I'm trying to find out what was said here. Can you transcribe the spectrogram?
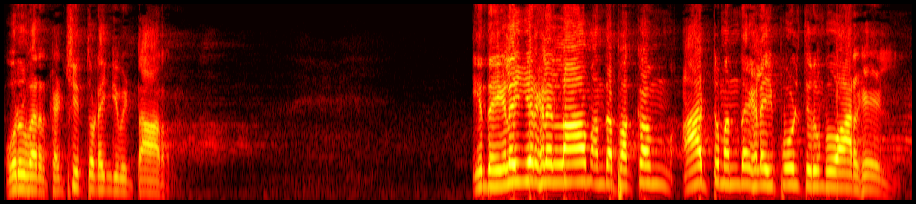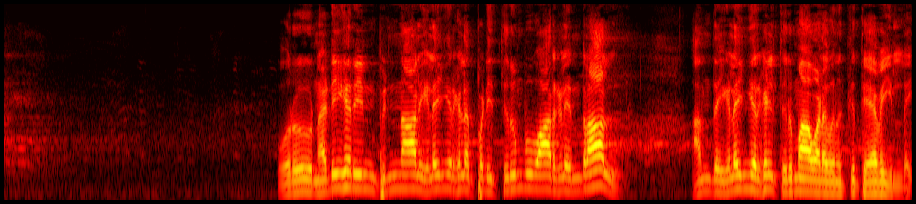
ஒருவர் கட்சி தொடங்கிவிட்டார். இந்த இளைஞர்கள் எல்லாம் அந்த பக்கம் ஆட்டு மந்தைகளை போல் திரும்புவார்கள். ஒரு நடிகரின் பின்னால் இளைஞர்கள் அப்படி திரும்புவார்கள் என்றால் அந்த இளைஞர்கள் திருமாவளவனுக்கு தேவையில்லை.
